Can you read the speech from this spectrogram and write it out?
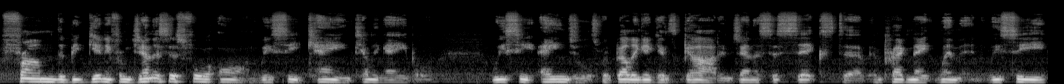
From the beginning, from Genesis 4 on, we see Cain killing Abel. We see angels rebelling against God in Genesis 6 to impregnate women. We see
